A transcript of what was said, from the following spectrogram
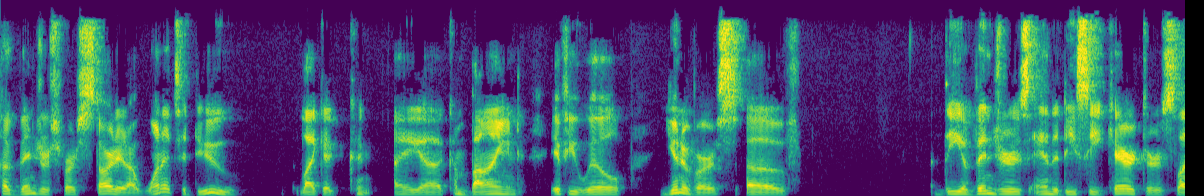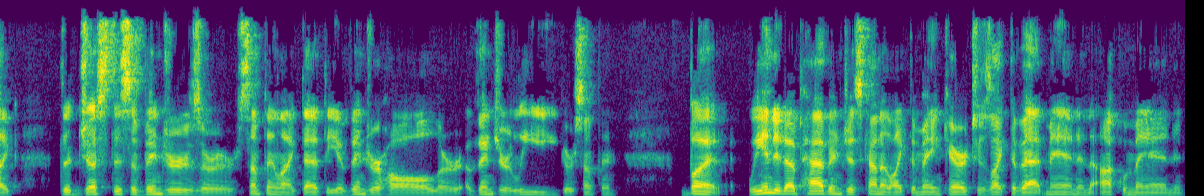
Avengers first started, I wanted to do like a, a uh, combined, if you will, universe of the Avengers and the DC characters, like the Justice Avengers or something like that, the Avenger Hall or Avenger League or something. But we ended up having just kind of like the main characters, like the Batman and the Aquaman, and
